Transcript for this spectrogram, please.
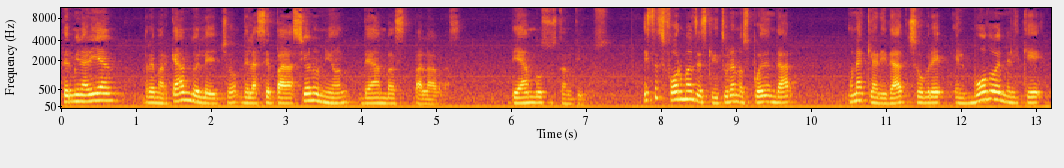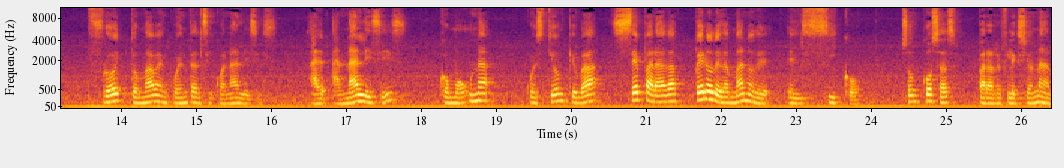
terminarían remarcando el hecho de la separación unión de ambas palabras, de ambos sustantivos. Estas formas de escritura nos pueden dar una claridad sobre el modo en el que Freud tomaba en cuenta el psicoanálisis, al análisis como una cuestión que va separada pero de la mano del el psico. Son cosas para reflexionar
